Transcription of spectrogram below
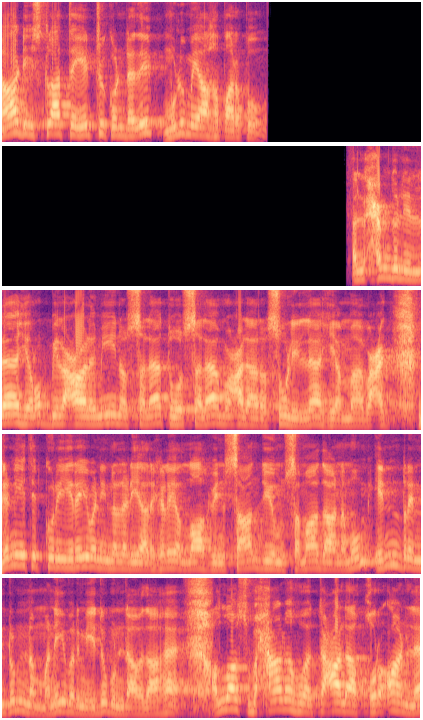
நாடு இஸ்லாத்தை ஏற்றுக்கொண்டது? முழுமையாக பார்ப்போம். அல்ஹம்துலில்லாஹி ரப்பில் ஆலமீன். அஸ்ஸலாத்து வஸ்ஸலாமு அலா ரசூலில்லாஹி அம்மா பஅத். கண்ணியத்திற்குரிய இறைவனின் நல்லடியார்களே அல்லாஹ்வின் சாந்தியும் சமாதானமும் என்றென்றும் நம் அனைவர் மீதும் உண்டாவதாக. அல்லாஹ் சுப்ஹானஹு தஆலா குர்ஆனில்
